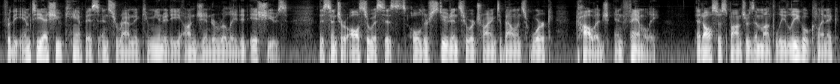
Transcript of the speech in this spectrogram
for the MTSU campus and surrounding community on gender-related issues. The center also assists older students who are trying to balance work, college, and family. It also sponsors a monthly legal clinic,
